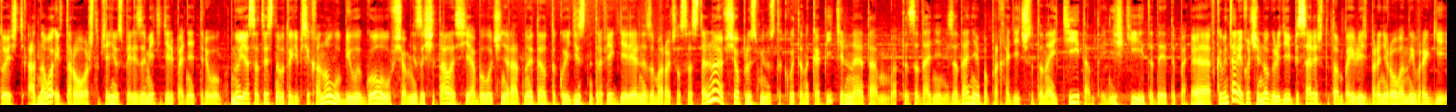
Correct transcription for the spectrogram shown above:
То есть, одного и второго, чтобы тебя не успели заметить или поднять тревогу. Ну, я, соответственно, в итоге психанул, убил их в голову, все, мне засчиталось, я был очень рад. Но это вот такой единственный трофей, где я реально заморочился. Остальное все плюс-минус какое-то накопительное, там, это задание, не задание попроходить, что-то найти, там, тайнички и т.д. и т.п. Э, в комментариях очень много людей писали, что там появились бронированные враги.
